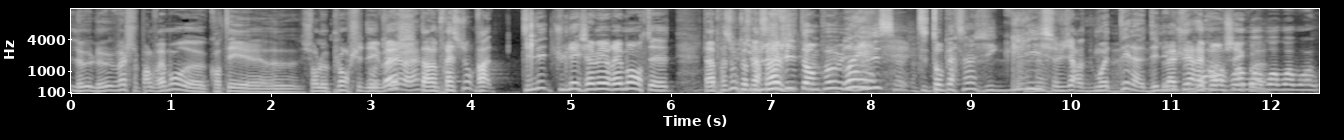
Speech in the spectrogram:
le, le, moi, je te parle vraiment euh, quand t'es euh, sur le plancher des vaches, ouais. t'as l'impression, enfin, tu l'es- tu l'es jamais vraiment. T'as l'impression que ton Tu personnage, un peu, il Ouais. glisse. ton personnage, il glisse. je veux dire, moi, dès la, dès le La je terre est penchée, waouh.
